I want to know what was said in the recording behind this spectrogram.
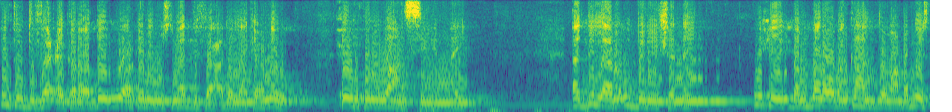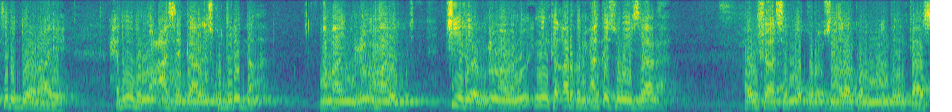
intuu difaaci karo hadday u arka inay muslimaad difaacdo laakiin annagu xukunkuna waan siinay. Adilaana u daliishanay. Wixii dambana oo baan ka hadli doon waan dhammaystiri doonaaye. Xadgudubka noocaasa gaala isku diridda. Ah ama muxuu ahaaye jiida muxuu ahaa ninka qaarkood maxaad ka sugaysaan? Ah hawshaasi ma quruxsan hadalkuna maanta intaas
